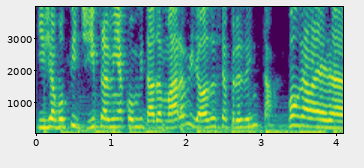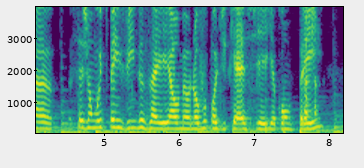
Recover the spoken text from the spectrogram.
E já vou pedir para minha convidada maravilhosa se apresentar. Bom, galera, sejam muito bem-vindos aí ao meu novo podcast aí que eu comprei.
